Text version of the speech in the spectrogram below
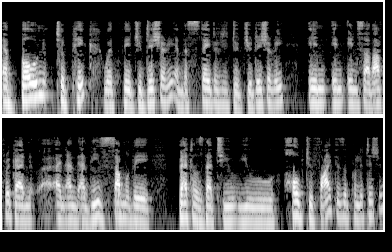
a bone to pick with the judiciary and the state of the judiciary in, in, in South Africa? And, and, and are these some of the battles that you, you hope to fight as a politician?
